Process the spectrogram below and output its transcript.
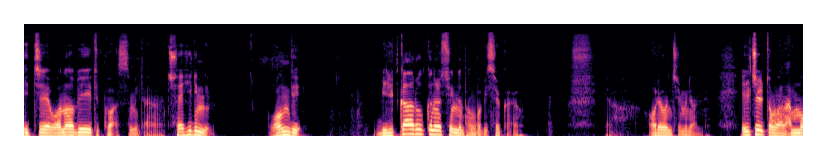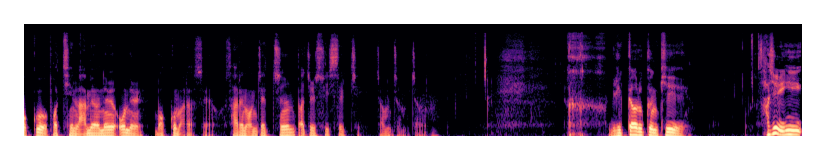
있지의 워너비 듣고 왔습니다. 최희림님, 웡디 밀가루 끊을 수 있는 방법 있을까요? 야, 어려운 질문이 왔네요. 일주일 동안 안 먹고 버틴 라면을 오늘 먹고 말았어요. 살은 언제쯤 빠질 수 있을지 점점점. 밀가루 끊기 사실 이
